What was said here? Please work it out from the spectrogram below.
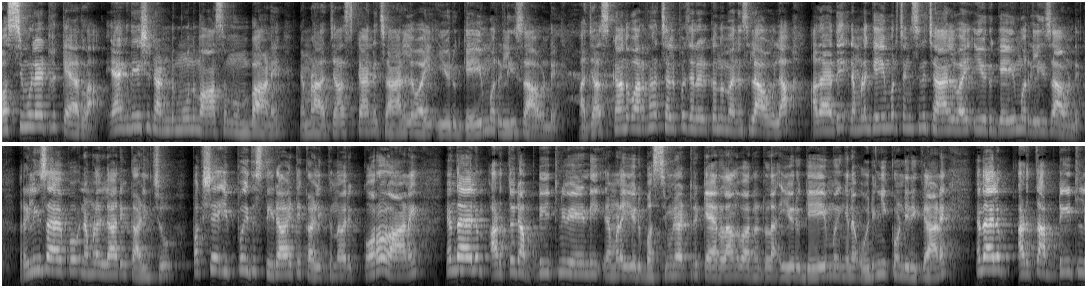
ബസ് സിമുലേറ്റർ കേരള. ഏകദേശം രണ്ട് മൂന്ന് മാസം മുമ്പാണ് നമ്മൾ അജാസ് ഖാന്റെ വഴി ഈ ഒരു ഗെയിം റിലീസ് ആവുന്നുണ്ട് അജാസ് ഖാൻ എന്ന് പറഞ്ഞാൽ ചിലപ്പോൾ ചിലർക്കൊന്നും മനസ്സിലാവില്ല അതായത് നമ്മൾ ഗെയിമർ ചങ്സിന്റെ വഴി ഈ ഒരു ഗെയിം റിലീസ് ആവുന്നുണ്ട് റിലീസായപ്പോൾ നമ്മളെല്ലാവരും കളിച്ചു. പക്ഷേ ഇപ്പോൾ ഇത് സ്ഥിരമായിട്ട് കളിക്കുന്നവർ കുറവാണ്. എന്തായാലും അടുത്തൊരു അപ്ഡേറ്റിന് വേണ്ടി നമ്മളെ ഈ ഒരു ബസ് സിമുലേറ്റർ കേരള എന്ന് പറഞ്ഞിട്ടുള്ള ഈ ഒരു ഗെയിം ഇങ്ങനെ ഒരുങ്ങിക്കൊണ്ടിരിക്കുകയാണ്. എന്തായാലും അടുത്ത അപ്ഡേറ്റിൽ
